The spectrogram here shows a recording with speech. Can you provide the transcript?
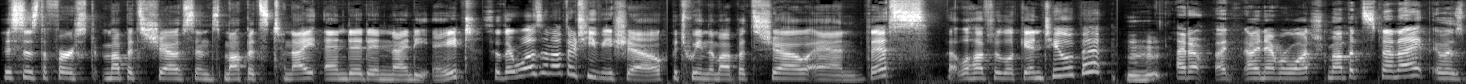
This is the first Muppets show since Muppets Tonight ended in 98. So there was another TV show between the Muppets show and this that we'll have to look into a bit. Mm-hmm. I don't I, I never watched Muppets Muppets tonight. It was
